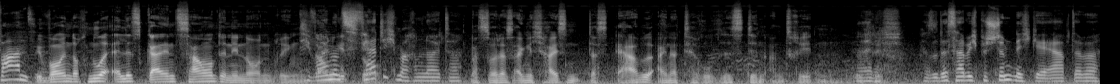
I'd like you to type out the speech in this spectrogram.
Wahnsinn. Wir wollen doch nur Alice geilen Sound in den Norden bringen. Die wollen uns fertig doch. machen, Leute. Was soll das eigentlich heißen, das Erbe einer Terroristin antreten? Wirklich? Also das habe ich bestimmt nicht geerbt, aber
